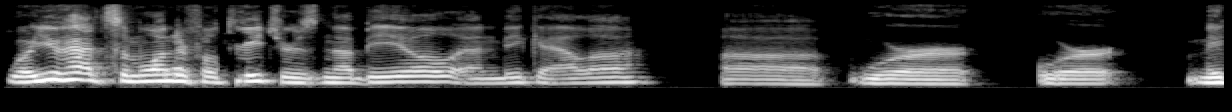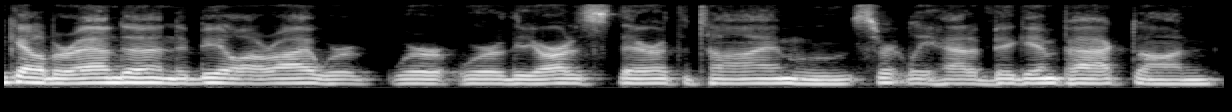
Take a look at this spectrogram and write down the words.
Well, you had some wonderful teachers. Nabil and Micaela uh, were were Micaela Miranda and Nabil Al-Raee were were were the artists there at the time who certainly had a big impact on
